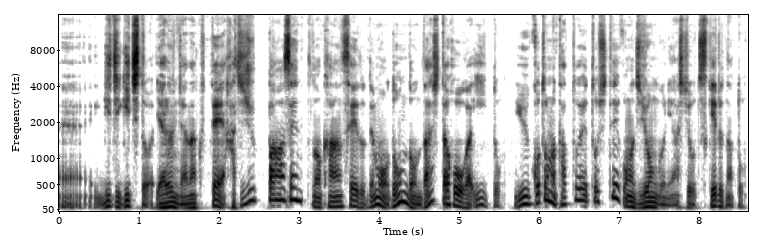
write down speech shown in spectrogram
えー、ギチギチとやるんじゃなくて、80%の完成度でもどんどん出した方がいいということの例えとして、このジオングに足をつけるなと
